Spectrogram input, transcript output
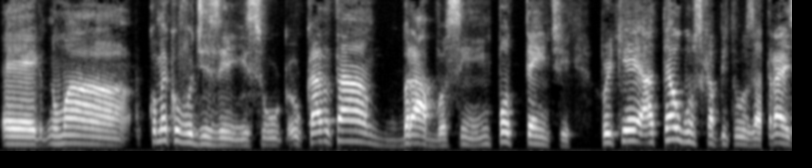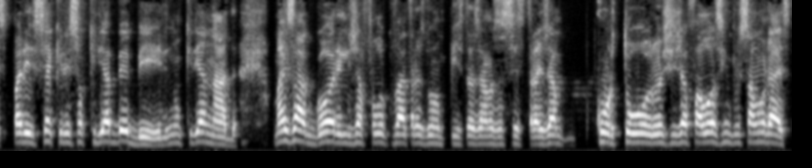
é, numa. Como é que eu vou dizer isso? O, o cara tá brabo, assim, impotente. Porque até alguns capítulos atrás parecia que ele só queria beber, ele não queria nada. Mas agora ele já falou que vai atrás do One Piece das armas ancestrais, já cortou o Orochi, já falou assim pros samurais:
